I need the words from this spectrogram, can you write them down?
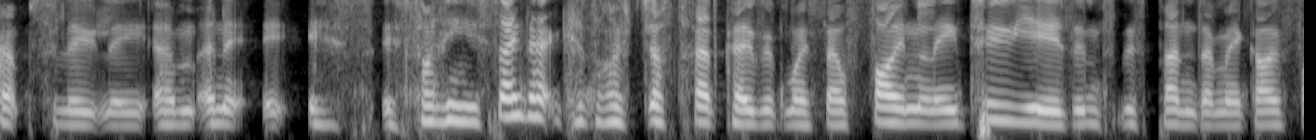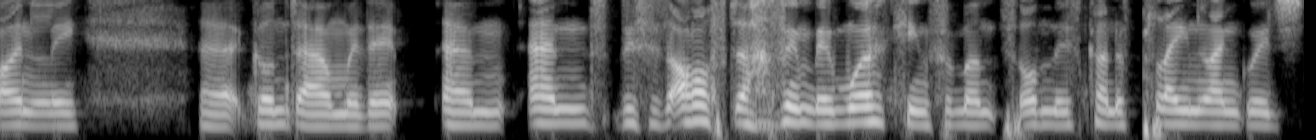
absolutely. Um, and it, it, it's it's funny you say that because I've just had COVID myself. Finally, two years into this pandemic, I've finally uh, gone down with it. Um, and this is after having been working for months on this kind of plain language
